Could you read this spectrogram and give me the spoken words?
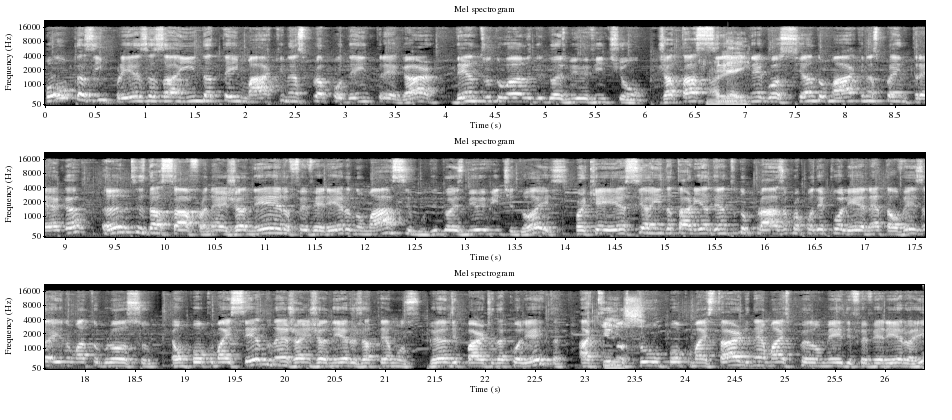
Poucas empresas ainda têm máquinas para poder entregar dentro do ano de 2021. Já está se negociando máquinas para entrega antes da safra, né? Janeiro, fevereiro no máximo de 2022, porque esse ainda estaria dentro do prazo para poder colher, né? Talvez aí no Mato Grosso é um pouco mais cedo, né? Já em janeiro já temos grande parte da colheita. Aqui Isso. no sul um pouco mais tarde, né? Mais pelo meio de fevereiro aí,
